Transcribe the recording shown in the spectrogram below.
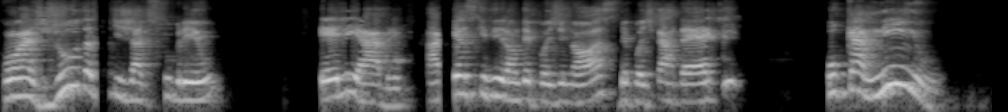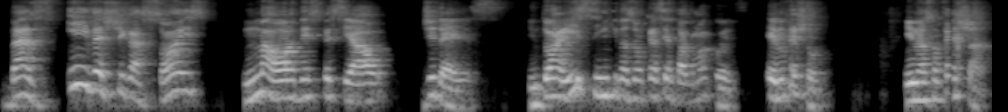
com a ajuda do que já descobriu, ele abre aqueles que virão depois de nós, depois de Kardec, o caminho das investigações numa ordem especial de ideias. Então, aí sim que nós vamos acrescentar alguma coisa. Ele não fechou. E nós estamos fechando.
